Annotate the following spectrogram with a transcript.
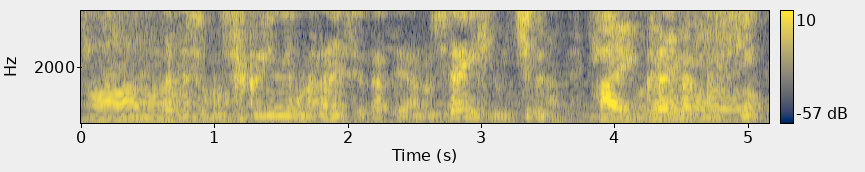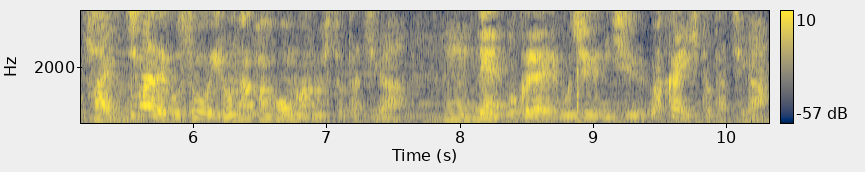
はだってその作品にもならないんですよ。だってあの時代劇の一部なんで。はい。クライマックスシーン。はい。今でこそいろんなパフォーマーの人たちが、うん。ね、僕らよりも1020若い人たちが、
